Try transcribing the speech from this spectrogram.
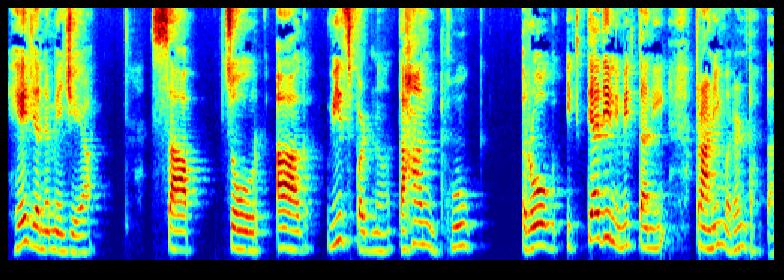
हे जनमेजया साप चोर आग वीज पडणं तहान भूक रोग इत्यादी निमित्ताने प्राणी मरण पावतात.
